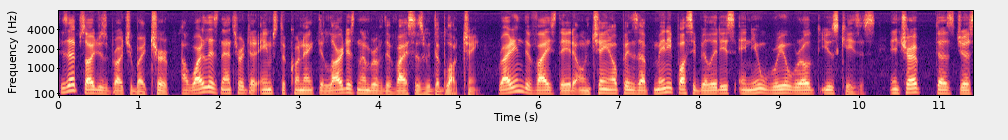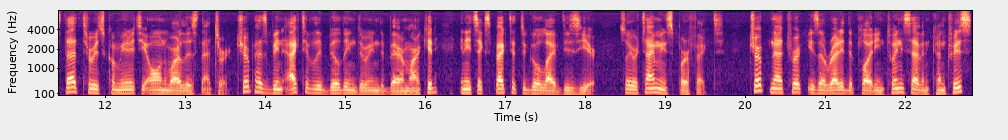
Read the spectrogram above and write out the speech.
This episode is brought to you by Chirp, a wireless network that aims to connect the largest number of devices with the blockchain. Writing device data on chain opens up many possibilities and new real world use cases. And Chirp does just that through its community owned wireless network. Chirp has been actively building during the bear market and it's expected to go live this year, so your timing is perfect. Chirp Network is already deployed in 27 countries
